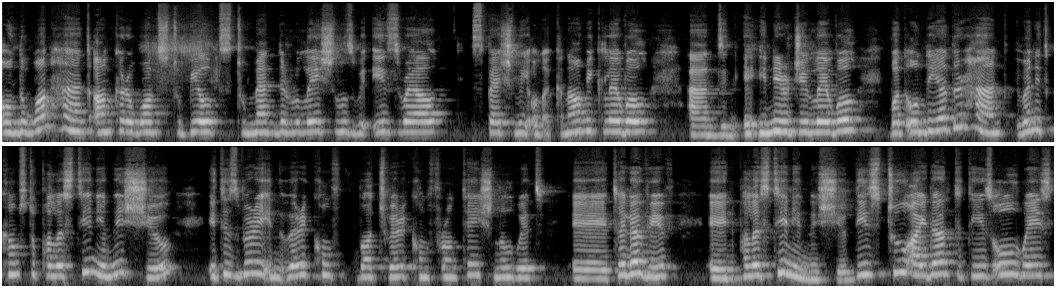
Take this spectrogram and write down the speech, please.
on the one hand, Ankara wants to build to mend the relations with Israel especially on economic level and energy level. But on the other hand, when it comes to Palestinian issue, it is very, very, much very confrontational with uh, Tel Aviv in Palestinian issue. These two identities always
